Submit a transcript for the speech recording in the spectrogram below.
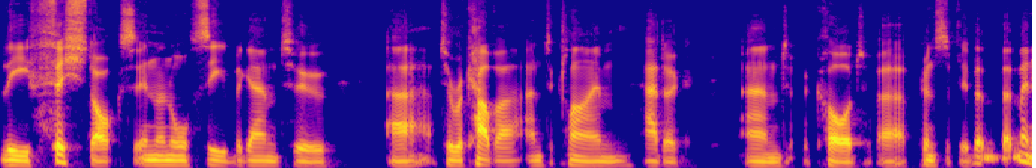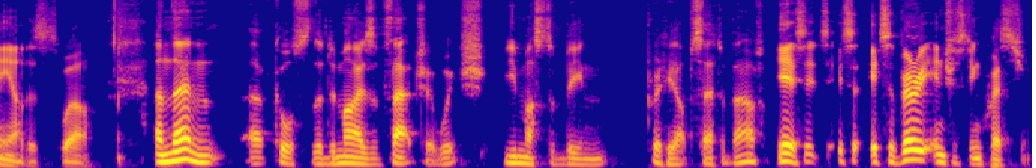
the fish stocks in the North Sea began to, uh, to recover and to climb haddock and cod uh, principally, but, but many others as well. And then of course, the demise of Thatcher, which you must have been pretty upset about. Yes, it's it's it's a very interesting question,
